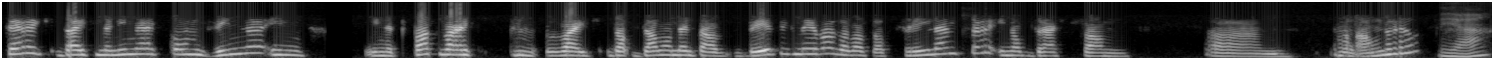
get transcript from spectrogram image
sterk dat ik me niet meer kon vinden in, in het pad waar ik, waar ik dat, op dat moment al bezig mee was. Dat was als freelancer in opdracht van, van anderen. Ja.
